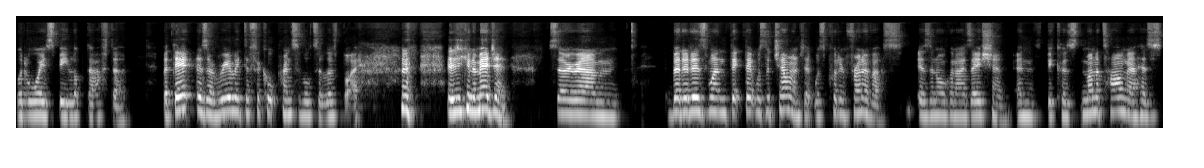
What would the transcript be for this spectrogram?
would always be looked after. But that is a really difficult principle to live by, as you can imagine. So, um, but it is one that, that was the challenge that was put in front of us as an organization. And because Mana Taonga has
